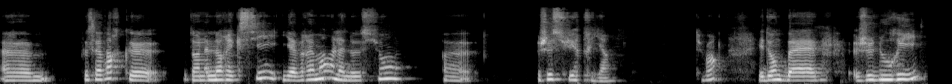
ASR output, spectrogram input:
Il euh, faut savoir que dans l'anorexie, il y a vraiment la notion euh, je suis rien, tu vois? Et donc, ben, je nourris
